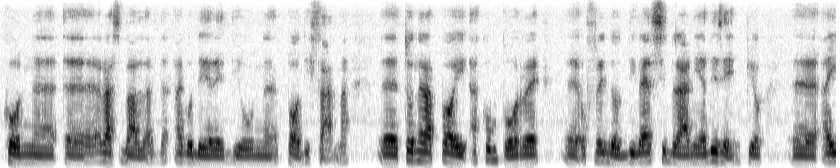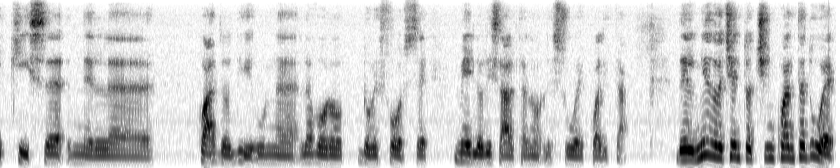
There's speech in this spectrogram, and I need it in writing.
con eh, Russ Ballard a godere di un po' di fama. Eh, tornerà poi a comporre eh, offrendo diversi brani, ad esempio ai Kiss nel quadro di un eh, lavoro dove forse meglio risaltano le sue qualità. Del 1952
